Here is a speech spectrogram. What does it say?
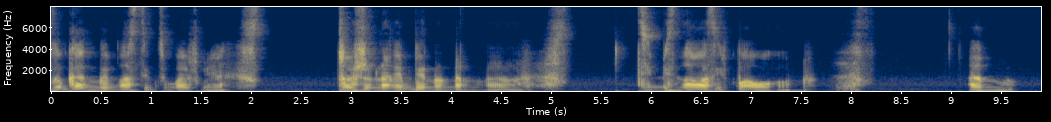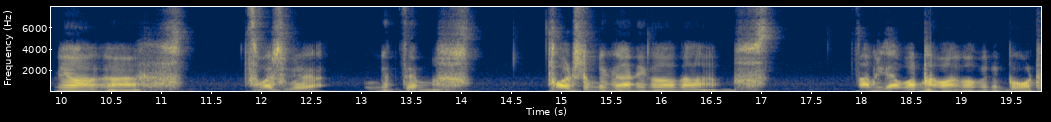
So Ganggymnastik zum Beispiel. Zwei Stunden lang bin und dann äh, sie wissen auch, was ich brauche. Ähm, ja, äh, zum Beispiel mit dem Rollstuhlmechaniker, da ähm, habe ich ein paar Mal immer mit dem Boot,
